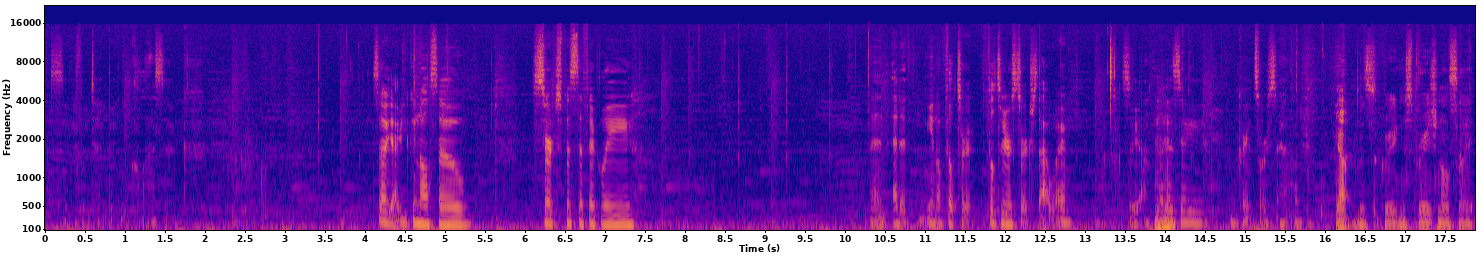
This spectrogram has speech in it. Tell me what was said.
let's see if we type in classic. So yeah, you can also search specifically and edit, you know, filter it, filter your search that way. So yeah, that Mhm. is a great source to have. Yeah, that's a great inspirational site.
